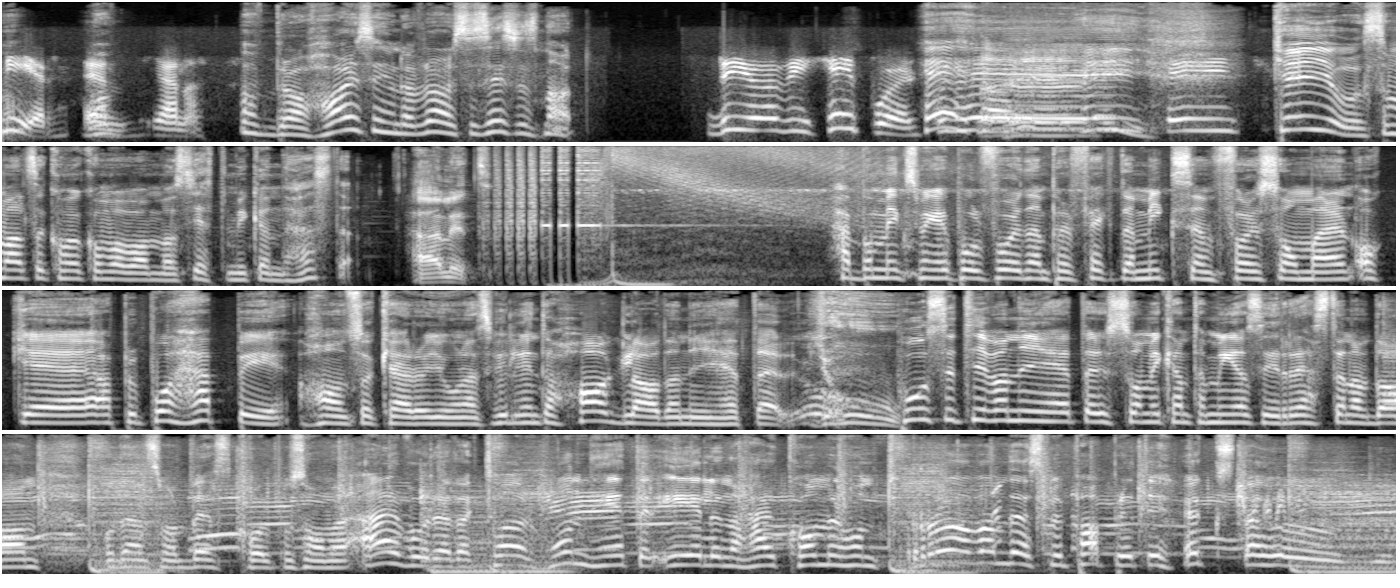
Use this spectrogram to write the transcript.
mer än gärna. Vad bra, ha det så himla bra så ses vi snart. Det gör vi. Hej på er! Hej, hej! Hej! Keyyo som alltså kommer komma och vara med oss jättemycket under hösten. Härligt. Här på Mix Megapol får du den perfekta mixen för sommaren. Och eh, apropå happy, Hans och Karo och Jonas, vill vi inte ha glada nyheter? Jo. Positiva nyheter som vi kan ta med oss i resten av dagen. Och den som har bäst koll på sådana är vår redaktör. Hon heter Elin och här kommer hon travandes med pappret i högsta hugg.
